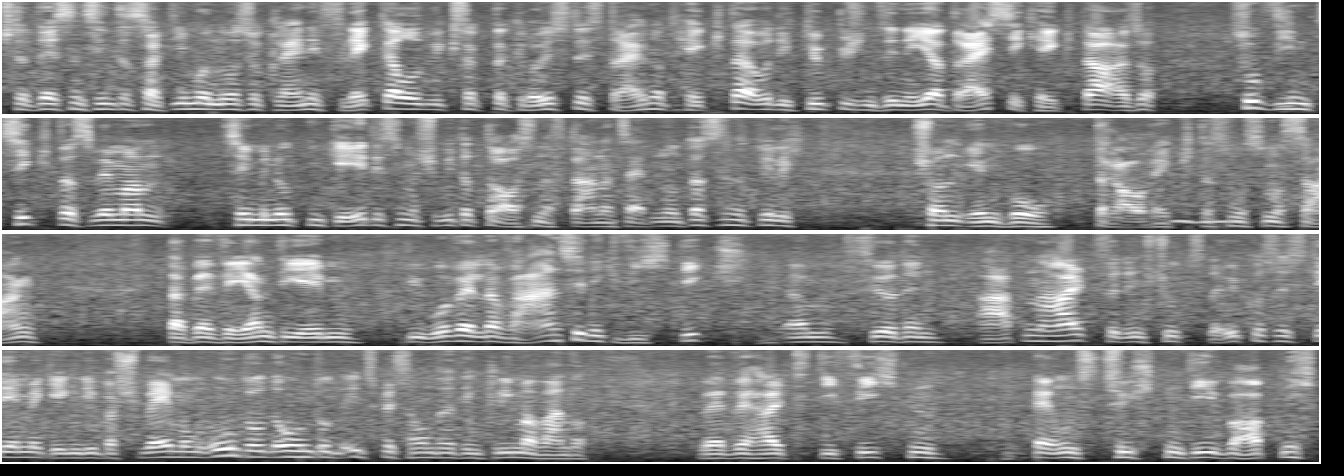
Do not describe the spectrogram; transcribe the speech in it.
Stattdessen sind das halt immer nur so kleine Fleckerl. Wie gesagt, der größte ist 300 Hektar, aber die typischen sind eher 30 Hektar. Also so winzig, dass wenn man 10 Minuten geht, ist man schon wieder draußen auf der anderen Seite. Und das ist natürlich schon irgendwo traurig, das muss man sagen. Dabei wären die eben die Urwälder wahnsinnig wichtig ähm, für den Artenhalt, für den Schutz der Ökosysteme gegen die Überschwemmung und und und und insbesondere den Klimawandel, weil wir halt die Fichten bei uns züchten, die überhaupt nicht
